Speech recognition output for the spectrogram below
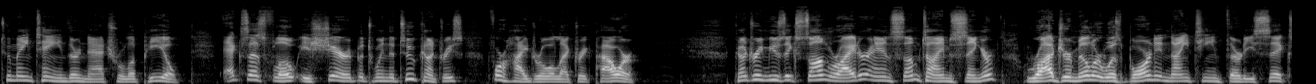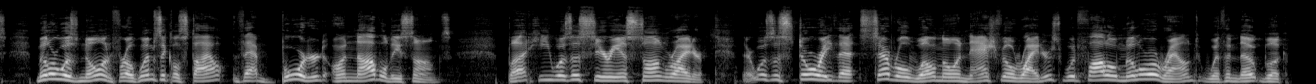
to maintain their natural appeal. Excess flow is shared between the two countries for hydroelectric power. Country music songwriter and sometimes singer Roger Miller was born in 1936. Miller was known for a whimsical style that bordered on novelty songs. But he was a serious songwriter. There was a story that several well known Nashville writers would follow Miller around with a notebook.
